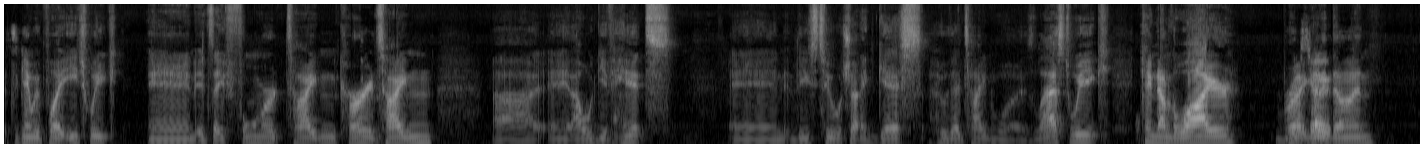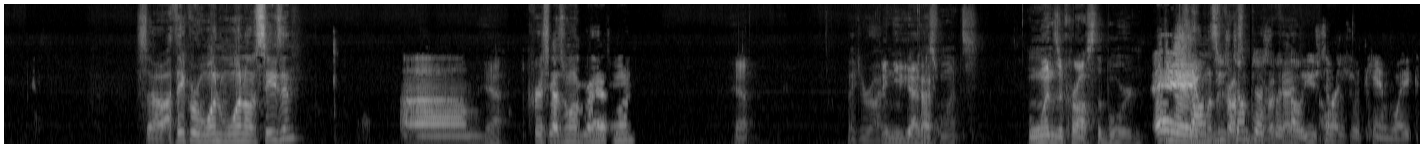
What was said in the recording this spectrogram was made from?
It's a game we play each week, and it's a former Titan, current Titan, uh, and I will give hints, and these two will try to guess who that Titan was. Last week came down to the wire. Brett Yes, got it done. So I think we're one one on the season. Um, Yeah. Chris has one. Brett has one. Yeah. I think you're right. And you got Okay. us once. One's across the board. Hey, you stumped, one's across the board. us with. Okay. Oh, you I stumped like us with Cam Wake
